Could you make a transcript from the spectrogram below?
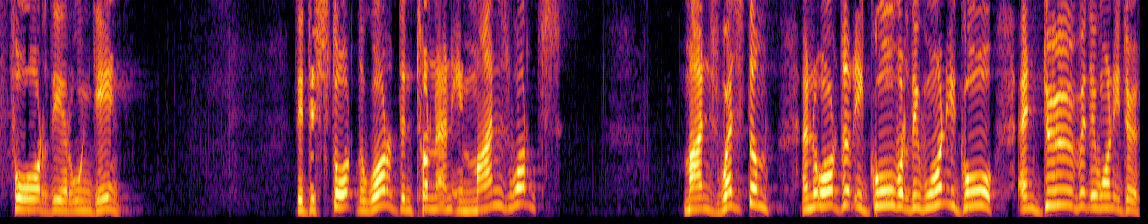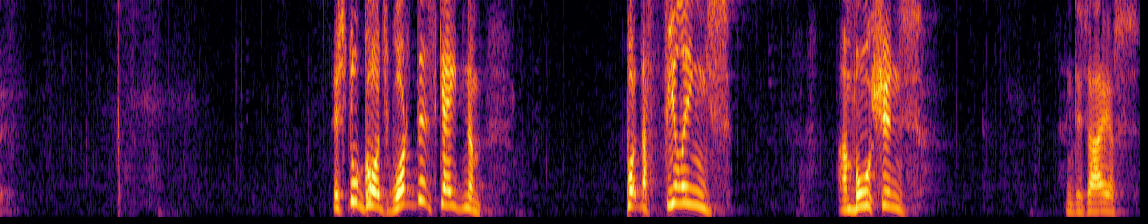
for their own gain? They distort the word and turn it into man's words, man's wisdom, in order to go where they want to go and do what they want to do. It's not God's word that's guiding them, but their feelings, emotions, and desires.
